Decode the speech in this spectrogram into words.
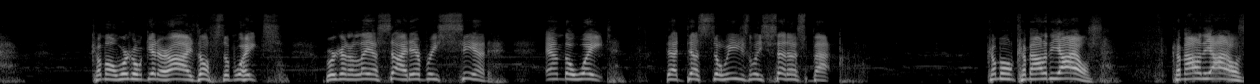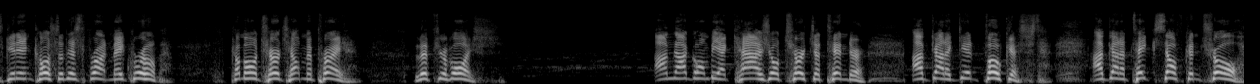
Come on, we're going to get our eyes off some weights. We're going to lay aside every sin and the weight that does so easily set us back. Come on, come out of the aisles. Come out of the aisles. Get in close to this front. Make room. Come on, church, help me pray. Lift your voice. I'm not going to be a casual church attender. I've got to get focused. I've got to take self control.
